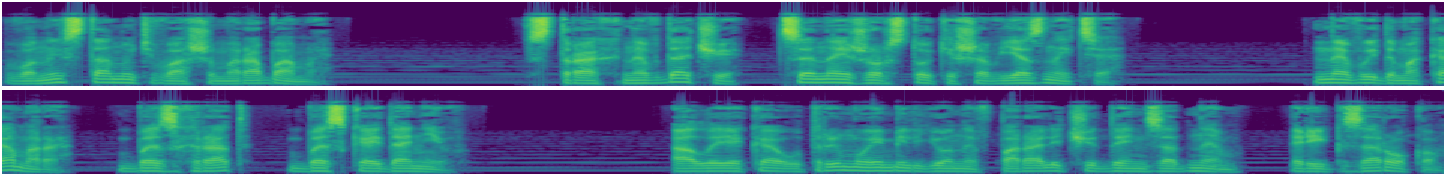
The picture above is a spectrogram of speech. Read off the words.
вони стануть вашими рабами. Страх невдачі це найжорстокіша в'язниця. Невидима камера, без град, без кайданів. Але яка утримує мільйони в паралічі день за днем, рік за роком.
